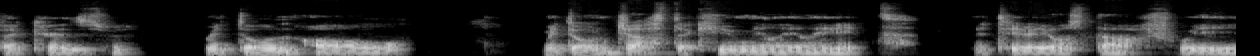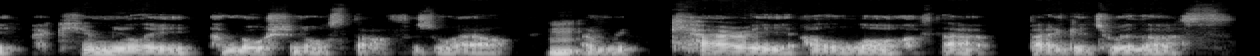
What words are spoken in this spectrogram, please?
because we don't all, we don't just accumulate material stuff, we accumulate emotional stuff as well. Mm. And we carry a lot of that baggage with us,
